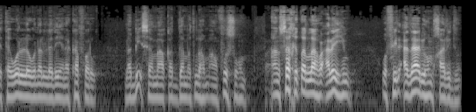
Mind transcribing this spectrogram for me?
yatawallawna aladiina kafaruu labi'sa maa qadamat lahum anfusuhum an sakhita allahu calayhim wa fi lcadaabi hum khaaliduun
